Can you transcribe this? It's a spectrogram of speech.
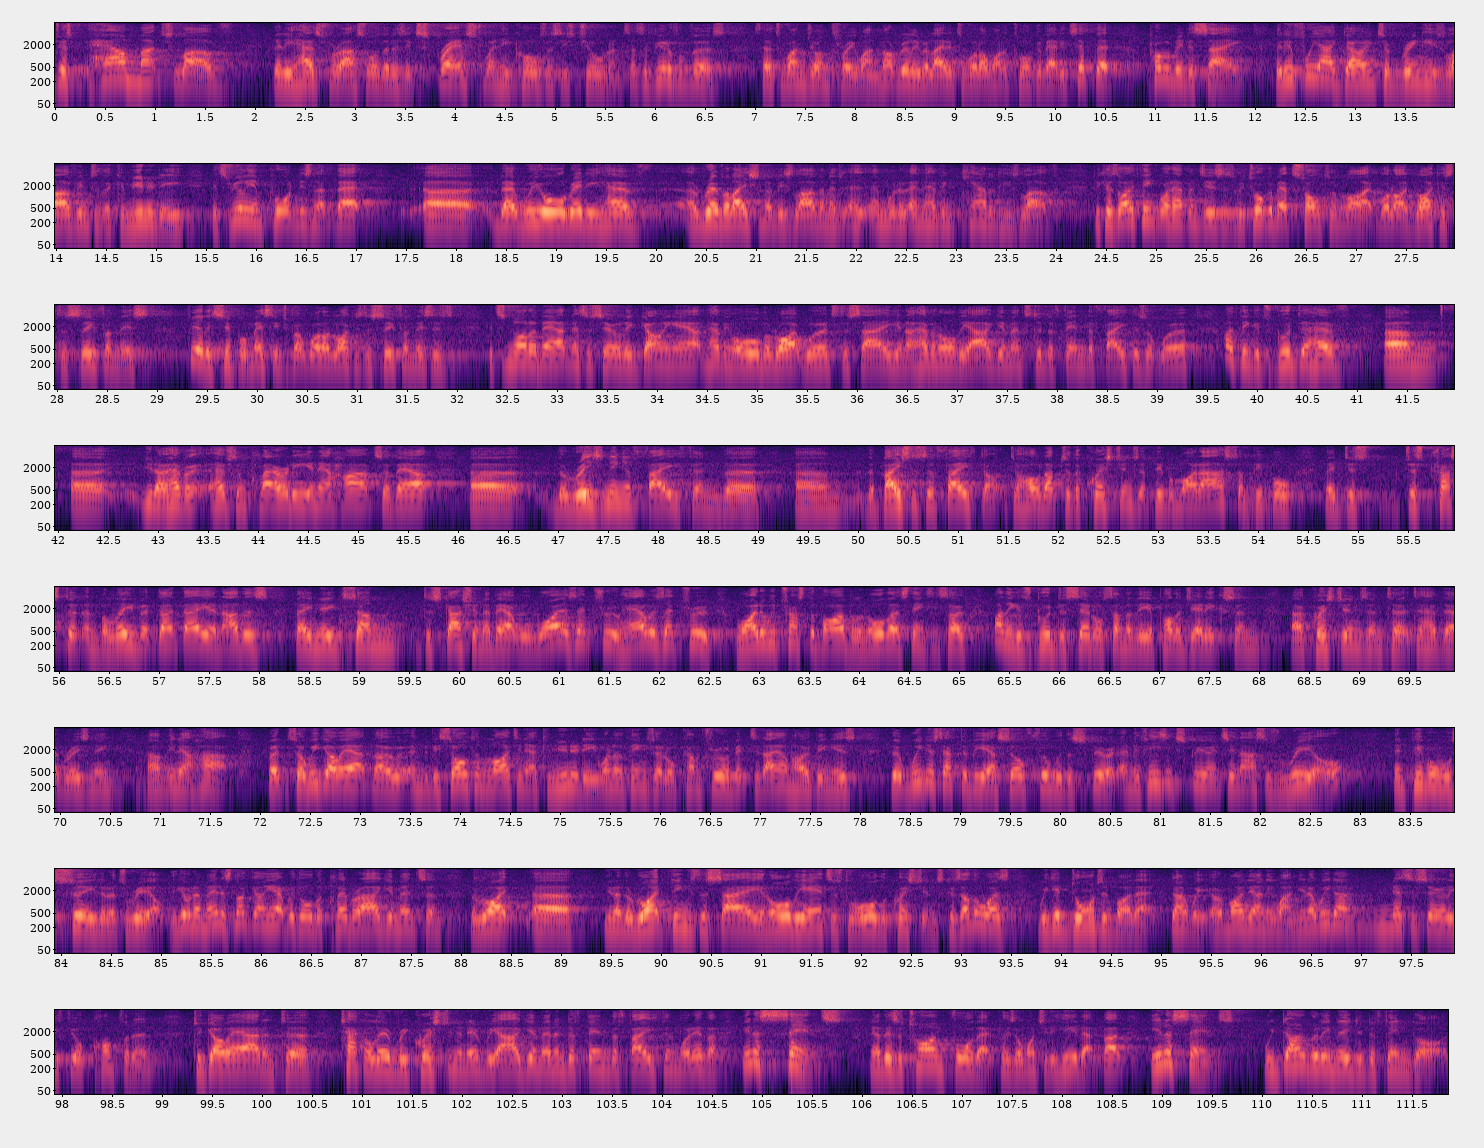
just how much love that he has for us or that is expressed when he calls us his children. So it's a beautiful verse. So that's 1 John 3 1. Not really related to what I want to talk about, except that probably to say that if we are going to bring his love into the community, it's really important, isn't it, that, uh, that we already have a revelation of his love and have, and, would have, and have encountered his love. Because I think what happens is, as we talk about salt and light, what I'd like us to see from this, fairly simple message, but what I'd like us to see from this is it's not about necessarily going out and having all the right words to say, you know, having all the arguments to defend the faith, as it were. I think it's good to have, um, uh, you know, have, a, have some clarity in our hearts about uh, the reasoning of faith and the, um, the basis of faith to, to hold up to the questions that people might ask. Some people, they just just trust it and believe it, don't they? And others, they need some discussion about, well, why is that true? How is that true? Why do we trust the Bible and all those things? And so I think it's good to settle some of the apologetics and uh, questions and to, to have that reasoning um, in our heart. But so we go out though, and to be salt and light in our community, one of the things that will come through a bit today, I'm hoping, is that we just have to be ourselves filled with the Spirit. And if His experience in us is real, then people will see that it's real. You get what I mean? It's not going out with all the clever arguments and the right, uh, you know, the right things to say and all the answers to all the questions, because otherwise we get daunted by that, don't we? Or am I the only one? You know, we don't necessarily feel confident to go out and to tackle every question and every argument and defend the faith and whatever. In a sense, now there's a time for that, please, I want you to hear that. But in a sense, we don't really need to defend God.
